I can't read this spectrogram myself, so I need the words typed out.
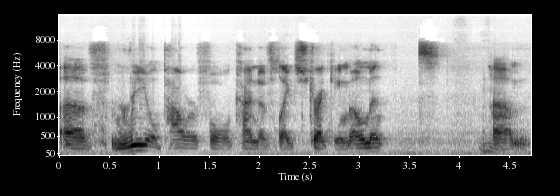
of real powerful kind of like striking moments. Mm-hmm. Um,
